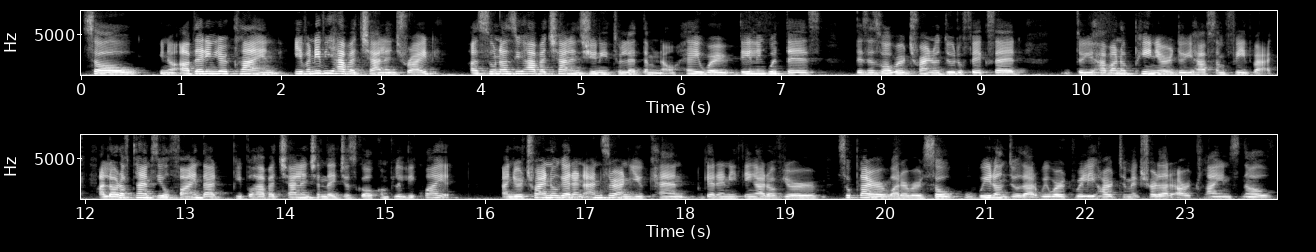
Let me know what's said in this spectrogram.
So, you know, updating your client, even if you have a challenge, right? As soon as you have a challenge, you need to let them know, hey, we're dealing with this. This is what we're trying to do to fix it. Do you have an opinion or do you have some feedback? A lot of times you'll find that people have a challenge and they just go completely quiet and you're trying to get an answer and you can't get anything out of your supplier or whatever. So we don't do that. We work really hard to make sure that our clients know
